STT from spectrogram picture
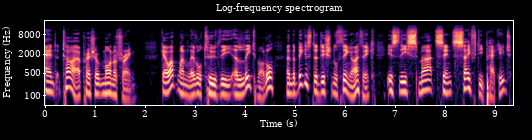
and tyre pressure monitoring. Go up one level to the Elite model, and the biggest additional thing, I think, is the Smart Sense safety package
